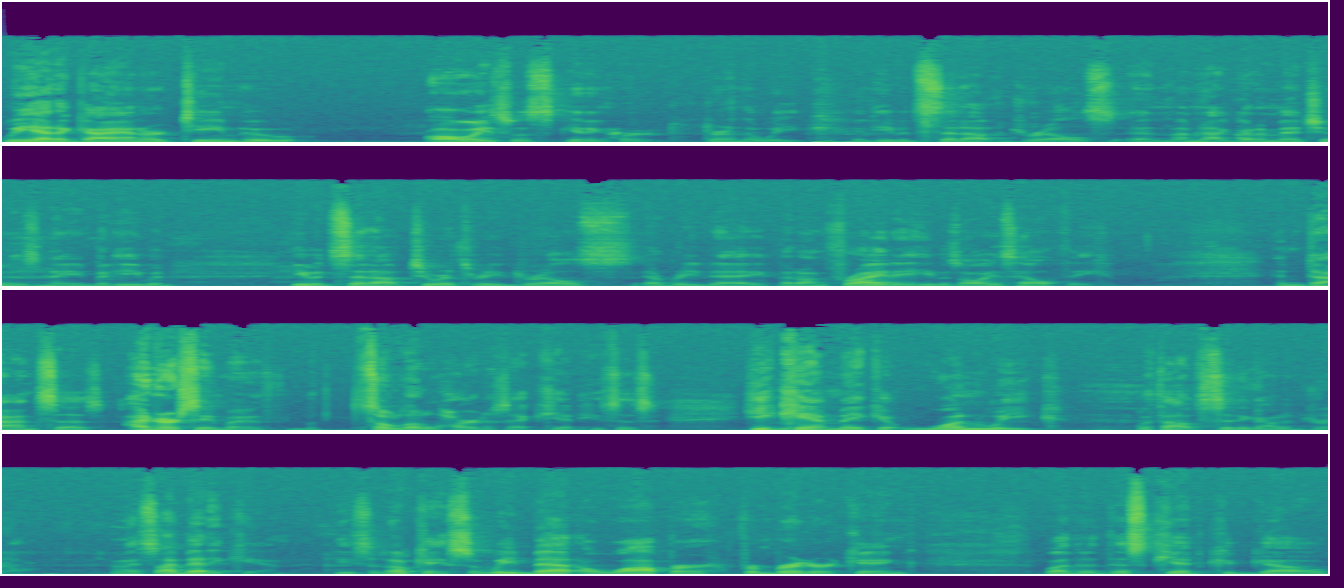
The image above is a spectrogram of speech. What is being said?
we had a guy on our team who always was getting hurt during the week, and he would set out drills, and I'm not going to mention his name, but he would he would set out two or three drills every day, but on Friday he was always healthy. And Don says, I've never seen anybody with, so little heart as that kid. He says, he hmm. can't make it one week without sitting on a drill. And I said, I bet he can. He says, okay, so we bet a Whopper from Burger King whether this kid could go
